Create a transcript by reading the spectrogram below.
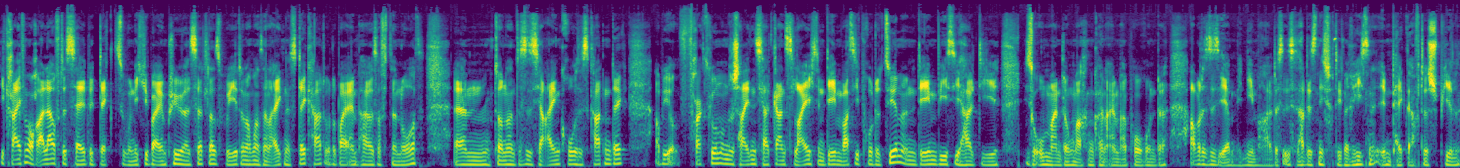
die greifen auch alle auf dasselbe Deck zu. Nicht wie bei Imperial Settlers, wo jeder nochmal sein eigenes Deck hat oder bei Empires of the North, ähm, sondern das ist ja ein großes Kartendeck. Aber die Fraktionen unterscheiden sich halt ganz leicht in dem, was sie produzieren und in dem, wie sie halt die, diese Umwandlung machen können einmal pro Runde. Aber das ist eher minimal. Das ist, hat jetzt nicht so den riesen Impact auf das Spiel.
